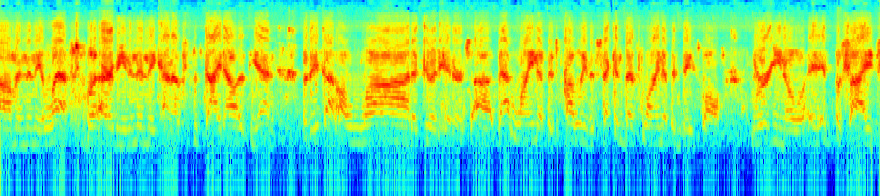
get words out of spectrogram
um, and then they left. But I mean, and then they kind of died out at the end. But they've got a lot of good hitters. Uh, that lineup is probably the second best lineup in baseball. You know, eh, besides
